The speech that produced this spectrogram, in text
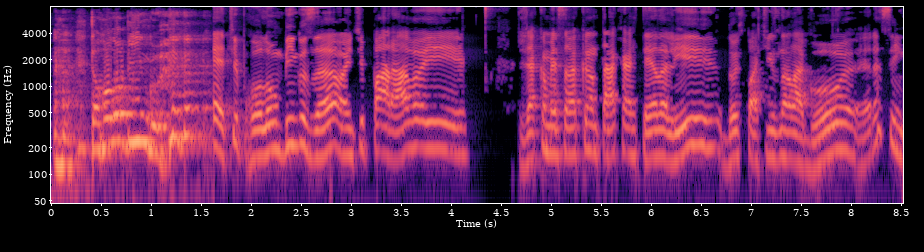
então rolou bingo. é, tipo, rolou um bingozão, a gente parava e já começava a cantar a cartela ali, dois patinhos na lagoa, era assim,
